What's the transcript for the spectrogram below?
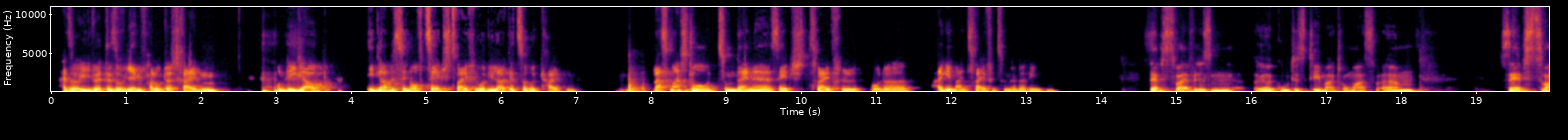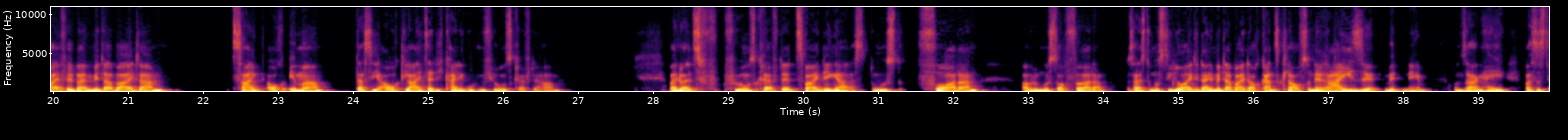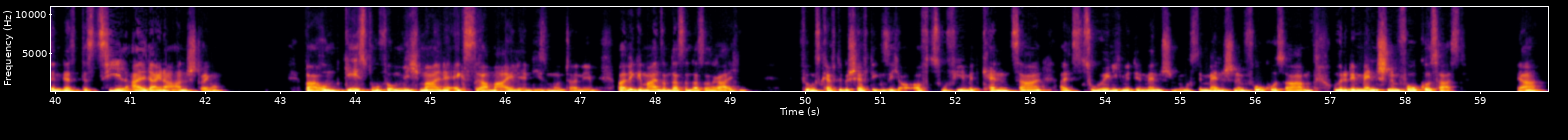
Also ich würde das auf jeden Fall unterschreiben. Und ich glaube, ich glaube, es sind oft Selbstzweifel, wo die Leute zurückhalten. Was machst du, um deine Selbstzweifel oder allgemein Zweifel zu überwinden? Selbstzweifel ist ein äh, gutes Thema, Thomas. Ähm, Selbstzweifel bei Mitarbeitern zeigt auch immer, dass sie auch gleichzeitig keine guten Führungskräfte haben. Weil du als Führungskräfte zwei Dinge hast. Du musst fordern aber du musst auch fördern. Das heißt, du musst die Leute, deine Mitarbeiter auch ganz klar auf so eine Reise mitnehmen und sagen, hey, was ist denn das, Ziel all deiner Anstrengung? Warum gehst du für mich mal eine extra Meile in diesem Unternehmen? Weil wir gemeinsam das und das erreichen. Führungskräfte beschäftigen sich oft zu viel mit Kennzahlen als zu wenig mit den Menschen. Du musst den Menschen im Fokus haben. Und wenn du den Menschen im Fokus hast, ja,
